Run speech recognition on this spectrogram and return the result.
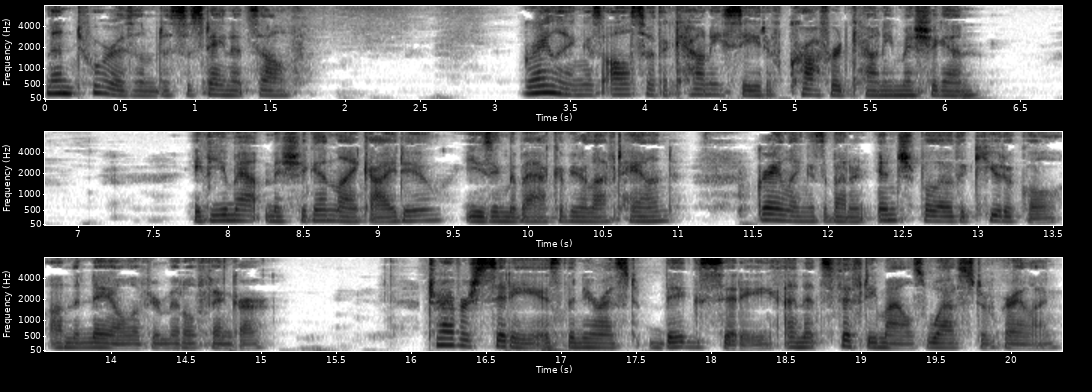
then tourism to sustain itself. Grayling is also the county seat of Crawford County, Michigan. If you map Michigan like I do, using the back of your left hand, Grayling is about an inch below the cuticle on the nail of your middle finger. Traverse City is the nearest big city, and it's 50 miles west of Grayling.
